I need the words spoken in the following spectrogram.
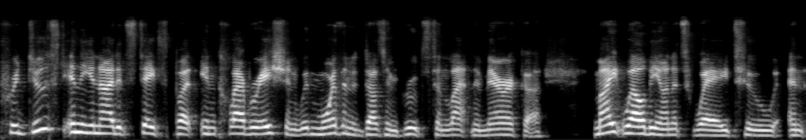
produced in the United States, but in collaboration with more than a dozen groups in Latin America, might well be on its way to an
